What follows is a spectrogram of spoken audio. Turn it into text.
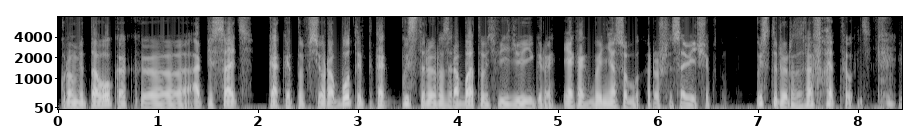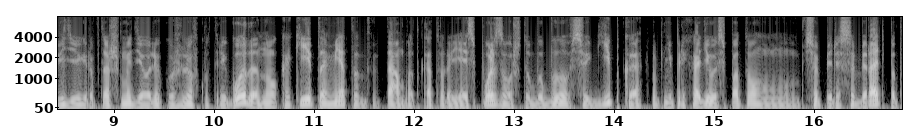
кроме того, как э, описать, как это все работает, как быстро разрабатывать видеоигры. Я как бы не особо хороший советчик быстро разрабатывать видеоигры, потому что мы делали Кужлевку три года, но какие-то методы там вот, которые я использовал, чтобы было все гибко, чтобы не приходилось потом все пересобирать под,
